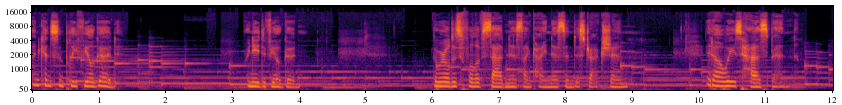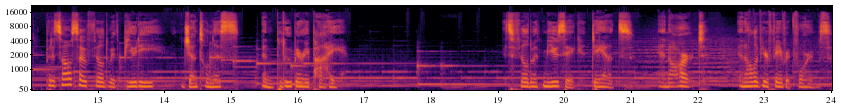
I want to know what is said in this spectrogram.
and can simply feel good. We need to feel good. The world is full of sadness, unkindness, and distraction. It always has been. But it's also filled with beauty, gentleness, and blueberry pie. It's filled with music, dance, and art and all of your favorite forms.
